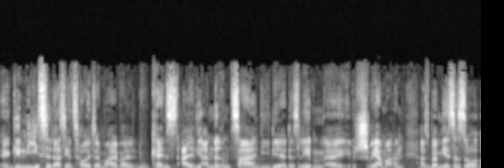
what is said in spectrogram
äh, genieße das jetzt heute mal, weil du kennst all die anderen Zahlen, die dir das Leben äh, schwer machen. Also bei mir ist es so,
